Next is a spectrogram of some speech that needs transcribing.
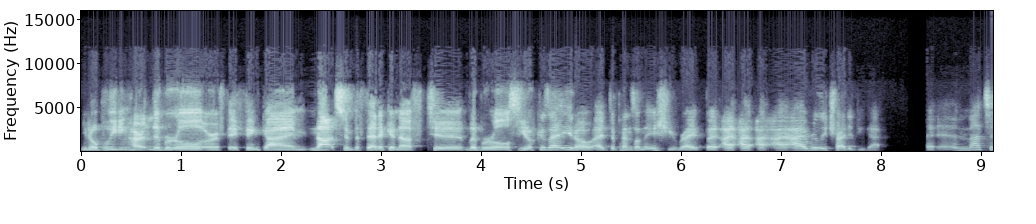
you know, bleeding heart liberal or if they think I'm not sympathetic enough to liberals, you know, because I, you know, it depends on the issue, right? But I, I, I really try to do that. And that's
